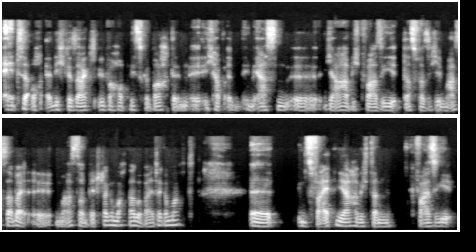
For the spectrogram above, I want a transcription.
hätte auch ehrlich gesagt überhaupt nichts gebracht, denn äh, ich habe im ersten äh, Jahr habe ich quasi das, was ich im Master, äh, Master und Bachelor gemacht habe, weitergemacht. Äh, Im zweiten Jahr habe ich dann quasi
